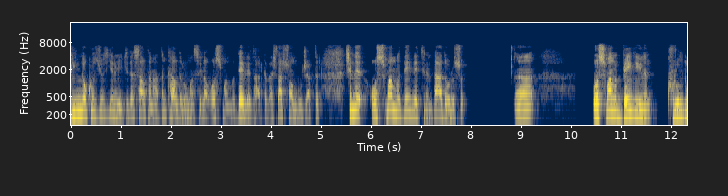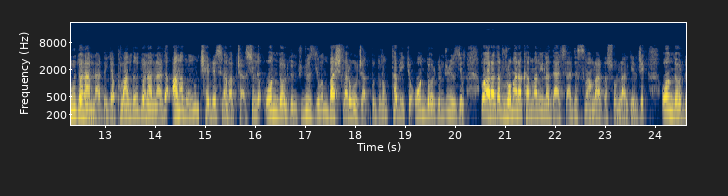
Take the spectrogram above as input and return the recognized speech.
1922'de saltanatın kaldırılmasıyla Osmanlı Devleti arkadaşlar son bulacaktır. Şimdi Osmanlı Devleti'nin daha doğrusu Osmanlı Beyliği'nin kurulduğu dönemlerde, yapılandığı dönemlerde Anadolu'nun çevresine bakacağız. Şimdi 14. yüzyılın başları olacak bu durum. Tabii ki 14. yüzyıl. Bu arada Roma rakamlarıyla derslerde, sınavlarda sorular gelecek. 14.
